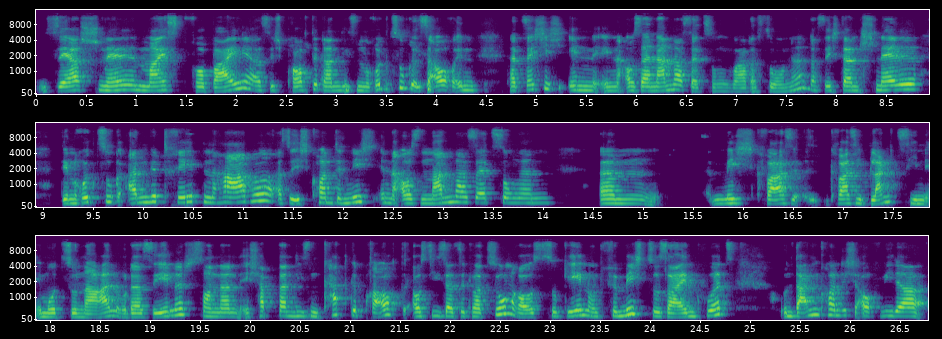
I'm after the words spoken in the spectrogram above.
sehr schnell meist vorbei. Also ich brauchte dann diesen Rückzug. Ist auch in tatsächlich in, in Auseinandersetzungen war das so, ne? Dass ich dann schnell den Rückzug angetreten habe. Also ich konnte nicht in Auseinandersetzungen ähm, mich quasi quasi blank ziehen emotional oder seelisch, sondern ich habe dann diesen Cut gebraucht, aus dieser Situation rauszugehen und für mich zu sein kurz. Und dann konnte ich auch wieder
